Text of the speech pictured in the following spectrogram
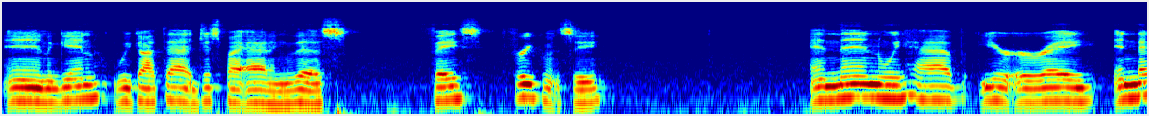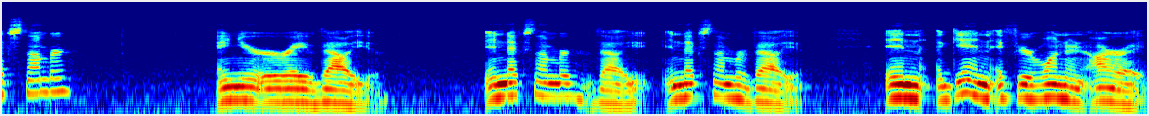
and again we got that just by adding this face frequency and then we have your array index number and your array value. Index number value. Index number value. And again, if you're wondering, alright,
